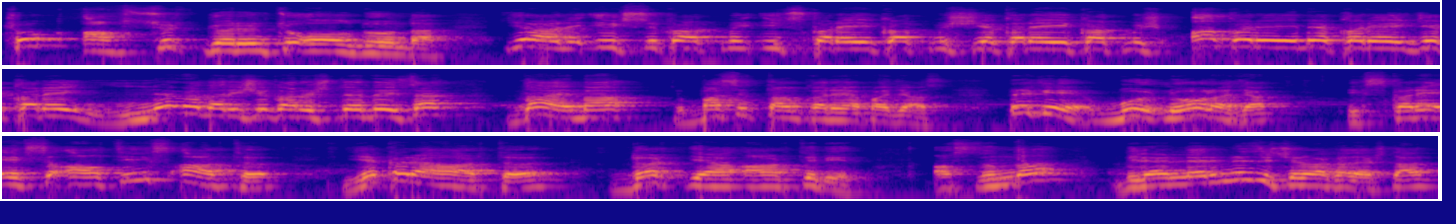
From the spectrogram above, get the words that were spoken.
çok absürt görüntü olduğunda yani x'i katmış, x kareyi katmış, y kareyi katmış, a kareyi, b kareyi, c kareyi ne kadar işi karıştırdıysa daima basit tam kare yapacağız. Peki bu ne olacak? x kare eksi 6x artı y kare artı 4y artı 1. Aslında bilenleriniz için arkadaşlar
